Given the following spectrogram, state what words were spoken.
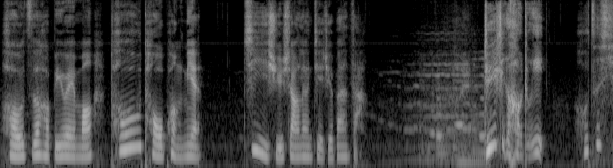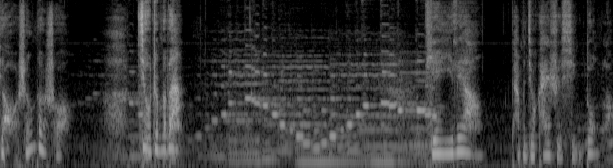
猴子和比尾蒙偷偷碰面，继续商量解决办法。真是个好主意，猴子小声地说：“就这么办。”天一亮，他们就开始行动了。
